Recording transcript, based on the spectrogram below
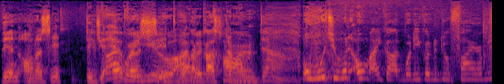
been on a? Did you If ever were sit with I a customer? calm down. Oh, would you? Oh my God! What are you going to do? Fire me?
